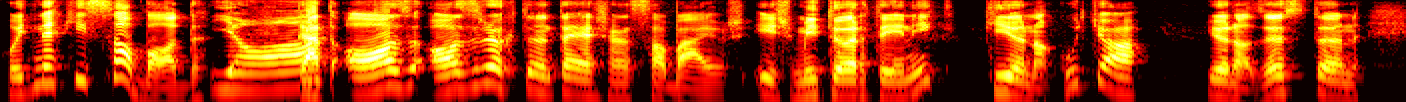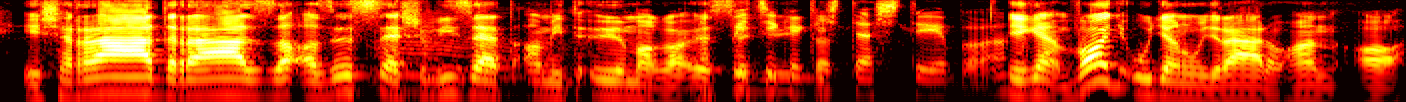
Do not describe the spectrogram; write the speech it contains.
hogy neki szabad. Ja. Tehát az, az rögtön teljesen szabályos. És mi történik? Kijön a kutya, jön az ösztön, és rád rázza az összes vizet, amit ő maga A picike kis összegyűjtött. testéből. Igen, vagy ugyanúgy rárohan a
